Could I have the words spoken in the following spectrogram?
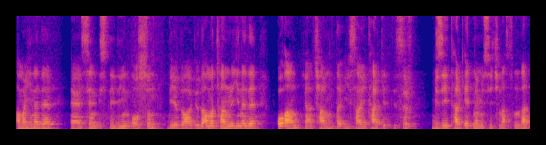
ama yine de e, senin istediğin olsun diye dua ediyordu. Ama Tanrı yine de o an yani çarmıhta İsa'yı terk etti. Sırf bizi terk etmemesi için aslında.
